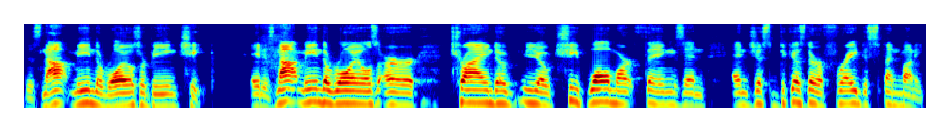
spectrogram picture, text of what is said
does not mean the Royals are being cheap. It does not mean the Royals are trying to, you know, cheap Walmart things and and just because they're afraid to spend money.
